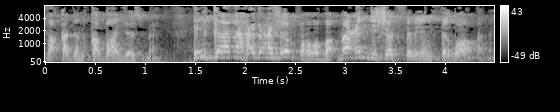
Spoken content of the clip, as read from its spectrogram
فقد انقضى جزما. إن كان أحد عشر فهو بقى. ما عندي شك في الانقضاء أنا.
